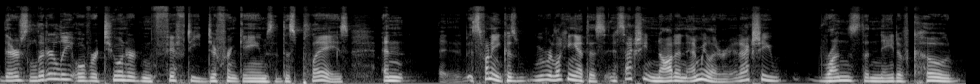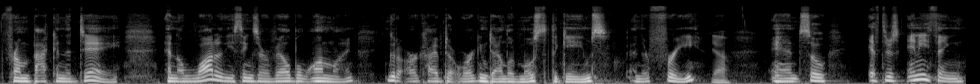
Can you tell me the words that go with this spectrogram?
There's literally over 250 different games that this plays. And it's funny because we were looking at this. It's actually not an emulator. It actually runs the native code from back in the day. And a lot of these things are available online. You can go to archive.org and download most of the games, and they're free. Yeah. And so, if there's anything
